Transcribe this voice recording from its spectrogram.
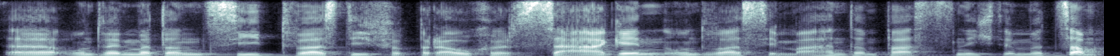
Äh, und wenn man dann sieht, was die Verbraucher sagen und was sie machen, dann passt's nicht immer zusammen.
